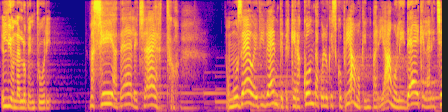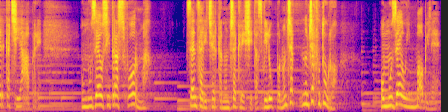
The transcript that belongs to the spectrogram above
Lionello Venturi. Ma sì, Adele, certo. Un museo è vivente perché racconta quello che scopriamo, che impariamo, le idee che la ricerca ci apre. Un museo si trasforma. Senza ricerca non c'è crescita, sviluppo, non c'è, non c'è futuro. Un museo immobile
